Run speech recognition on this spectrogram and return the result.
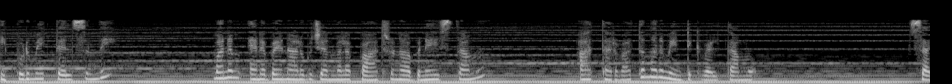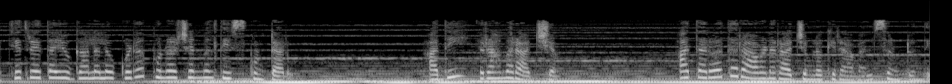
ఇప్పుడు మీకు తెలిసింది మనం ఎనభై నాలుగు జన్మల పాత్రను అభినయిస్తాము ఆ తర్వాత మనం ఇంటికి వెళ్తాము. సత్యత్రేతాయుగాలలో కూడా పునర్జన్మలు తీసుకుంటారు. అది రామరాజ్యం. ఆ తర్వాత రావణ రాజ్యంలోకి రావాల్సి ఉంటుంది.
